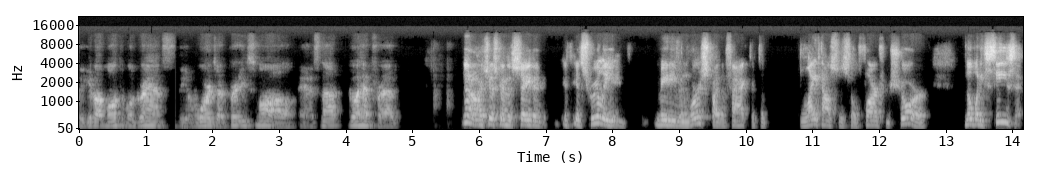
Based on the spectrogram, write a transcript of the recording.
they give out multiple grants the awards are pretty small and it's not go ahead fred No, no, I was just going to say that it, it's really made even worse by the fact that the lighthouse is so far from shore, nobody sees it.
